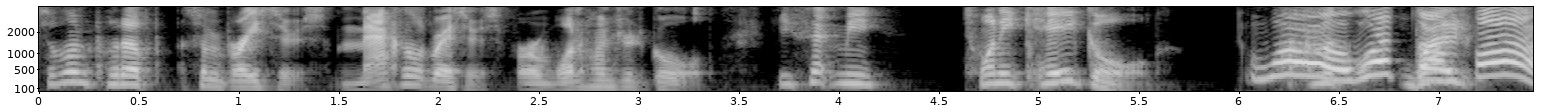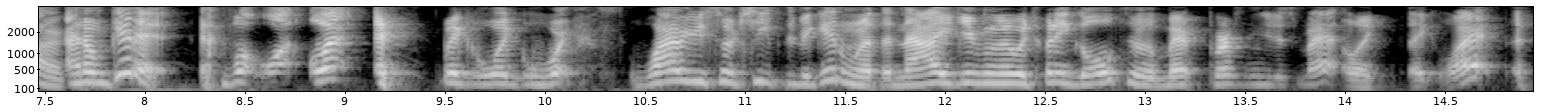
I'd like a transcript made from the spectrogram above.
Someone put up some bracers, max level bracers for 100 gold. He sent me 20k gold. Whoa, like, what the why- fuck? I don't get it. What? What? What? like, like, wh- why are you so cheap to begin with, and now you're giving away 20 gold to a person you just met? Like, like what?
